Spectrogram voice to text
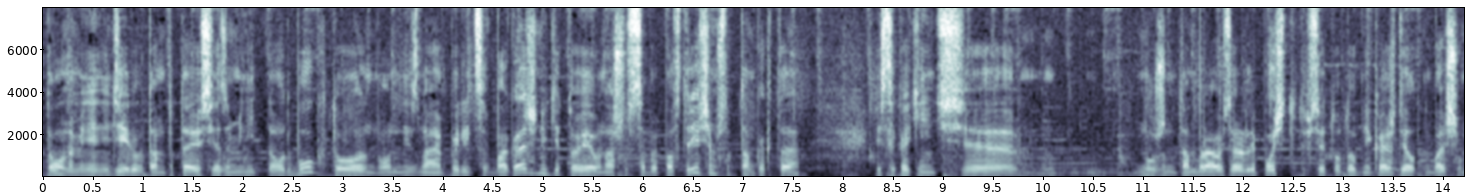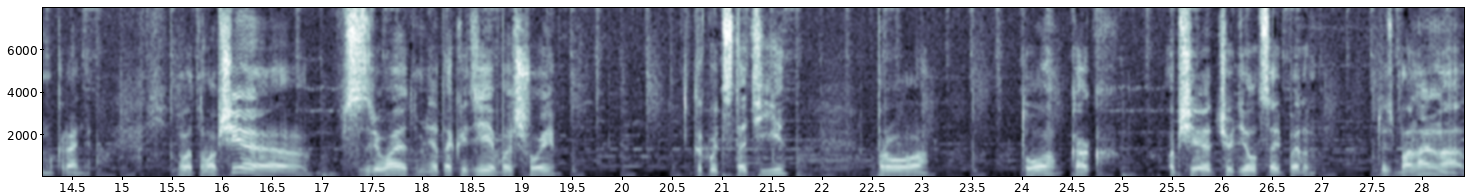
то он у меня неделю там пытаюсь я заменить ноутбук, то он, не знаю, пылится в багажнике, то я его ношу с собой по встречам, чтобы там как-то, если какие-нибудь э, нужен там браузер или почта, то все это удобнее, конечно, делать на большом экране. Вот, но вообще созревает у меня так идея большой какой-то статьи про то, как вообще, что делать с iPad. То есть банально,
